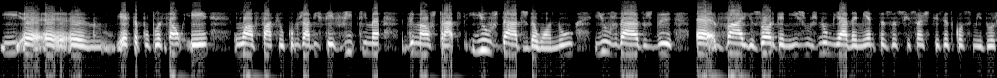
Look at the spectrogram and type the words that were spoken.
e uh, uh, esta população é um alvo fácil, como já disse, é vítima de maus tratos. E os dados da ONU e os dados de uh, vários organismos, nomeadamente das Associações de Defesa do Consumidor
